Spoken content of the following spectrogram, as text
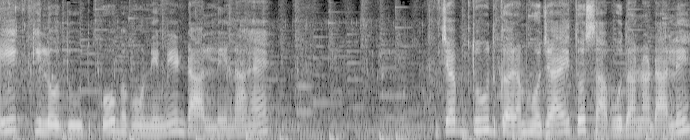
एक किलो दूध को भगोने में डाल लेना है। जब दूध गर्म हो जाए तो साबुदाना डालें।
